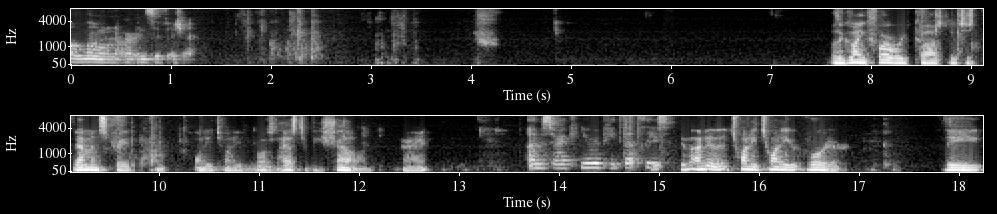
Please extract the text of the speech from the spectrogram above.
alone are insufficient. Well, the going forward cost, which is demonstrated in 2020 proposal, has to be shown, right? I'm sorry, can you repeat that, please? Under the 2020 order, the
